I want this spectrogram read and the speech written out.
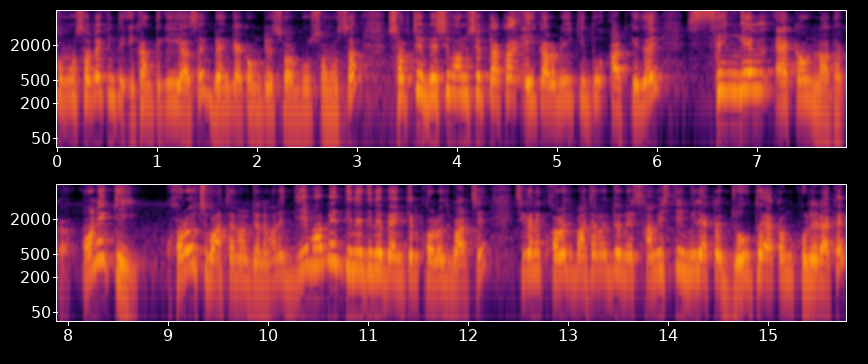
সমস্যাটা কিন্তু এখান থেকেই আসে। ব্যাংক অ্যাকাউন্টের সর্ব সমস্যা, সবচেয়ে বেশি মানুষের টাকা এই কারণেই কিন্তু আটকে যায়। সিঙ্গেল অ্যাকাউন্ট না থাকা, অনেকেই খরচ বাঁচানোর জন্য মানে যেভাবে দিনে দিনে ব্যাংকের খরচ বাড়ছে, সেখানে খরচ বাঁচানোর জন্য স্বামী স্ত্রী মিলে একটা যৌথ অ্যাকাউন্ট খুলে রাখেন।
